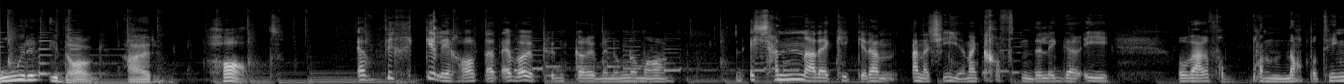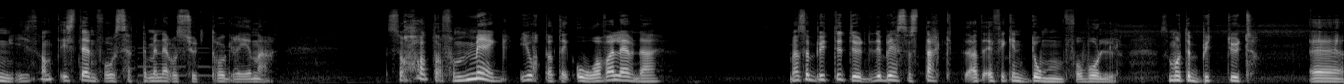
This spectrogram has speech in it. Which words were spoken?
Ordet i dag er hat. Jeg virkelig hatet Jeg var jo punker i min ungdom. og Jeg kjenner det kicket, den energien, den kraften det ligger i å være forbanna på ting. Istedenfor å sette meg ned og sutre og grine. Så hat har for meg gjort at jeg overlevde. Men så byttet du Det ble så sterkt at jeg fikk en dom for vold. Så måtte jeg bytte ut eh,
